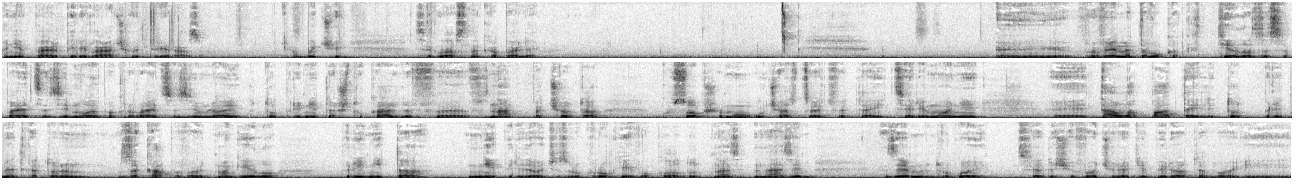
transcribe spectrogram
они переворачивают три раза. Обычай согласно Кабале. Э, во время того, как тело засыпается землей, покрывается землей, то принято, что каждый в, в знак почета к усопшему участвует в этой церемонии. Э, та лопата или тот предмет, которым закапывают могилу, принято не передавать из рук в руки, его кладут на, на землю, землю, другой, следующий в очереди, берет его и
